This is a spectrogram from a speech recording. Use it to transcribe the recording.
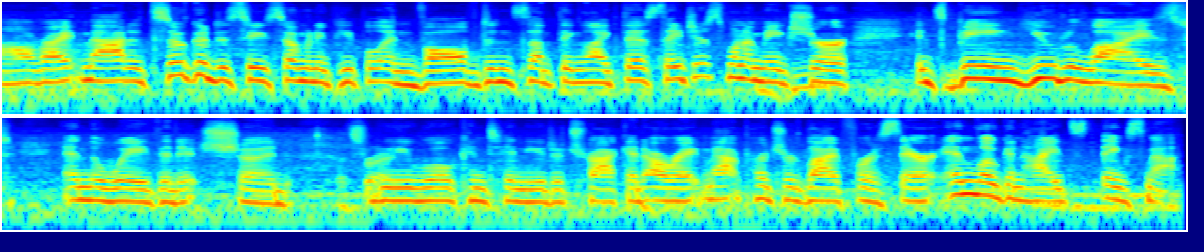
All right, Matt, it's so good to see so many people involved in something like this. They just want to make mm-hmm. sure it's being utilized in the way that it should. That's right. We will continue to track it. All right, Matt Pritchard live for us there in Logan Heights. Thanks, Matt.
